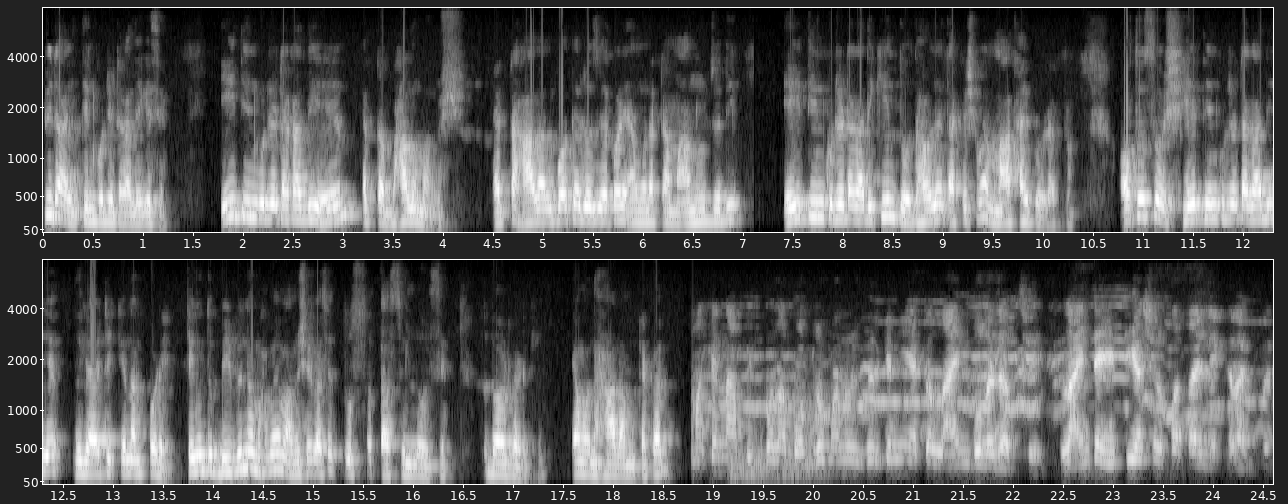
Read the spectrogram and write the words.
প্রায় তিন কোটি টাকা লেগেছে। এই তিন কোটি টাকা দিয়ে একটা ভালো মানুষ, একটা হালাল পথে রোজগার করে এমন একটা মানুষ যদি এই তিন কোটি টাকা দিয়ে কিনতো, তাহলে তাকে সবাই মাথায় করে রাখতো। অথচ সে তিন কোটি টাকা দিয়ে এই গাড়িটি কেনার পরে সে কিন্তু বিভিন্ন ভাবে মানুষের কাছে তুচ্ছ তাচ্ছিল্য হচ্ছে তো দরকার কি? এমন হারাম টাকার। আমাকে নাপিত বলা ভদ্র মানুষদেরকে নিয়ে একটা লাইন বলে যাচ্ছে। লাইনটা ইতিহাসের পাতায় লিখে রাখবেন।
